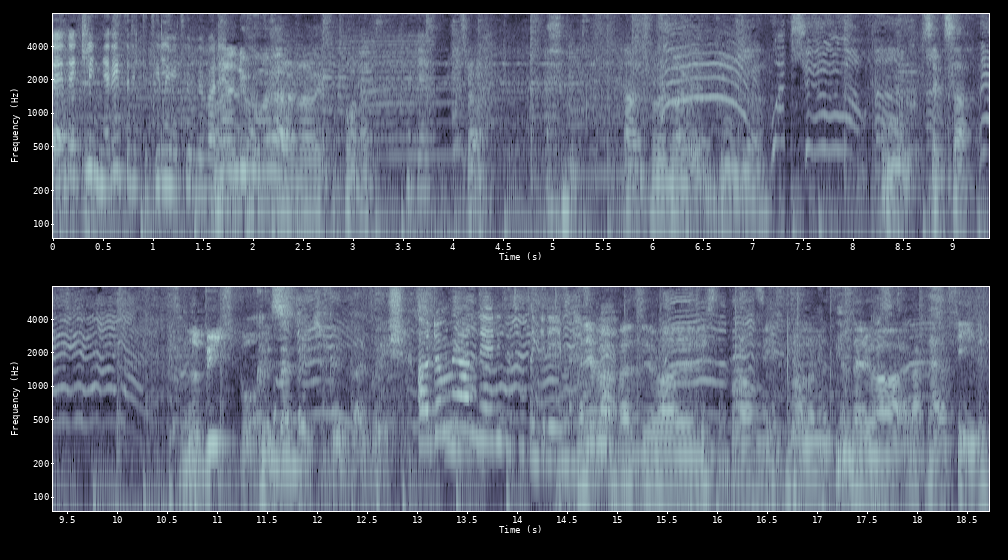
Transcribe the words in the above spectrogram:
det, det klingar inte riktigt till i mitt huvud vad det Men du är. kommer höra den när vi får på det, Okej. tror jag. Annars får du googla. Oh, sexa. The Beach Boys. Good vibration. Good vibration. Ja, de har aldrig riktigt fattat grejen med Men det är bara för att du har lyssnat på dem i förhållande till när du har varit nära Filip.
